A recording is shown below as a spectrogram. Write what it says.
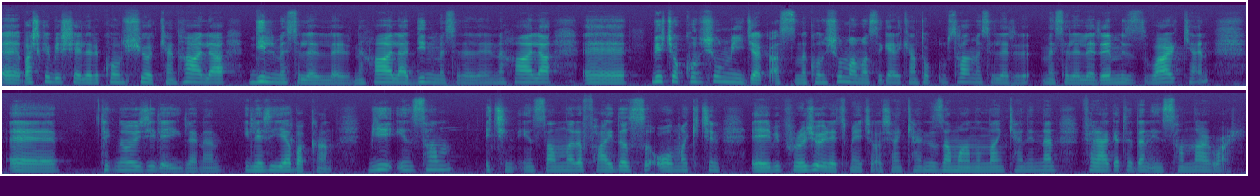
e, başka bir şeyleri konuşuyorken hala dil meselelerini hala din meselelerini hala e, birçok konuşulmayacak aslında konuşulmaması gereken toplumsal meseleleri, meselelerimiz varken e, teknolojiyle ilgilenen ileriye bakan bir insan için insanlara faydası olmak için e, bir proje üretmeye çalışan kendi zamanından kendinden feragat eden insanlar var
